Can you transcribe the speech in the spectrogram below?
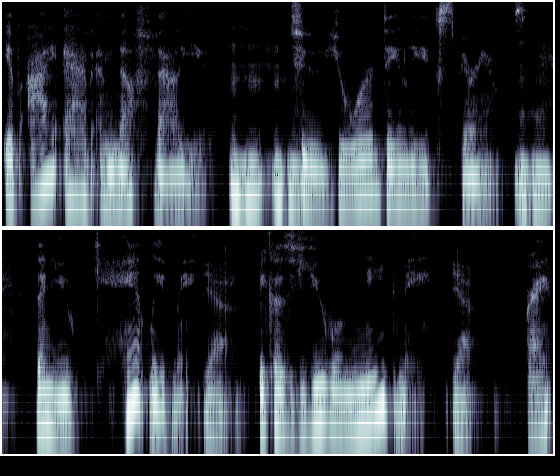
If I add enough value Mm-hmm, to your daily experience, then you can't leave me yeah, because you will need me yeah, right?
